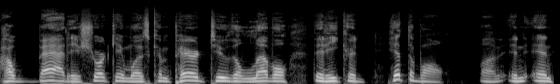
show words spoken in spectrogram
how bad his short game was compared to the level that he could hit the ball on. And and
